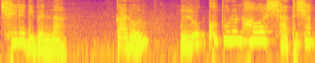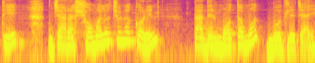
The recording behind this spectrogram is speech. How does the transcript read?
ছেড়ে দিবেন না। কারণ লক্ষ্য পূরণ হওয়ার সাথে সাথে যারা সমালোচনা করেন, তাদের মতামত বদলে যায়।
